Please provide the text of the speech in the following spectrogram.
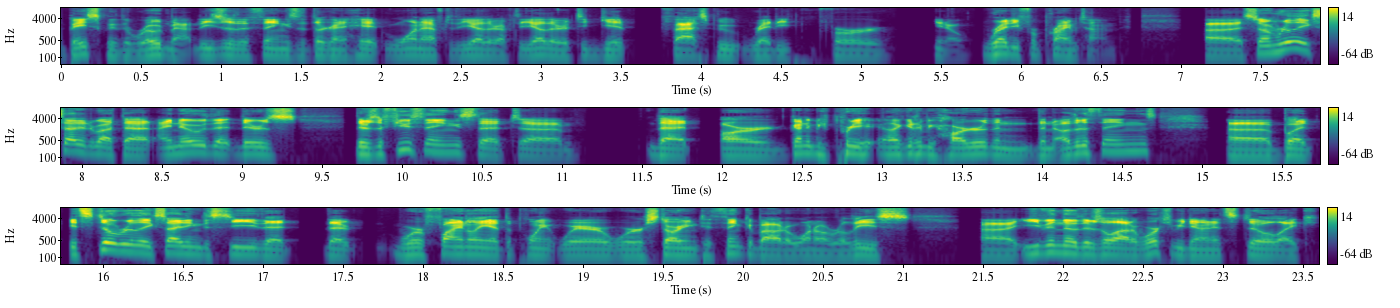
basically the roadmap. These are the things that they're going to hit one after the other after the other to get Fastboot ready for you know ready for prime time. Uh, so I'm really excited about that. I know that there's there's a few things that uh, that are going to be pretty are going to be harder than than other things, uh, but it's still really exciting to see that that we're finally at the point where we're starting to think about a 1.0 release. Uh, even though there's a lot of work to be done, it's still like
